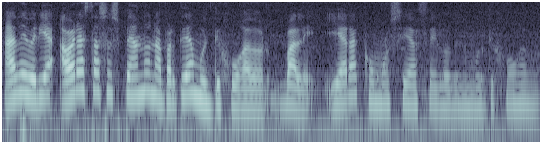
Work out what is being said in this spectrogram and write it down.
Ah, debería... Ahora estás hospedando una partida multijugador. Vale, ¿y ahora cómo se hace lo del multijugador?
